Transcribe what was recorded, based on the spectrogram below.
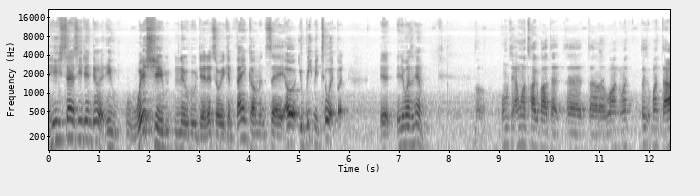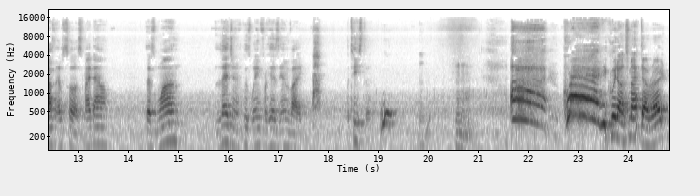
He says he didn't do it. He wish he knew who did it so he can thank him and say, "Oh, you beat me to it," but it, it wasn't him. Uh, one more thing, I want to talk about that uh, the one one one thousand episode of SmackDown. There's one legend who's waiting for his invite, Batista. Ah, Craig! He quit on SmackDown, right?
